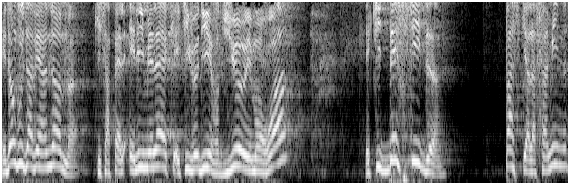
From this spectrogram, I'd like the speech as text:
Et donc vous avez un homme qui s'appelle Elimelech et qui veut dire Dieu est mon roi, et qui décide, parce qu'il y a la famine,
